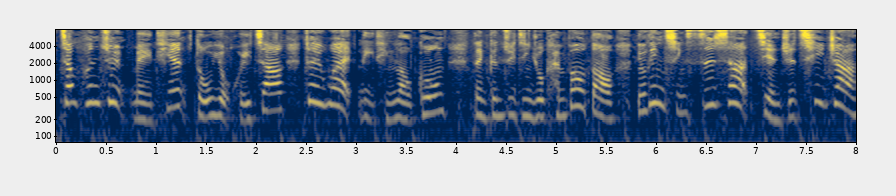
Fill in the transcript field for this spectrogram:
张坤俊每天都有回家，对外力挺老公，但根据《镜周刊》报道，刘令晴私下简直气炸，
